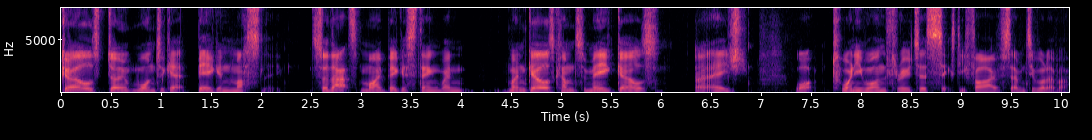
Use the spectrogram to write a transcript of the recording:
girls don't want to get big and muscly. So that's my biggest thing when when girls come to me, girls are aged what 21 through to 65, 70 whatever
